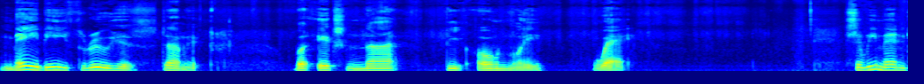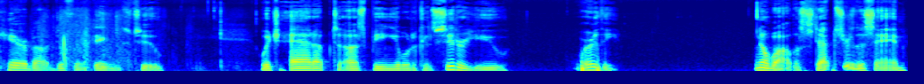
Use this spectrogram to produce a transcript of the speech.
may be through his stomach, but it's not the only way. So we men care about different things too, which add up to us being able to consider you worthy. Now, while the steps are the same,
